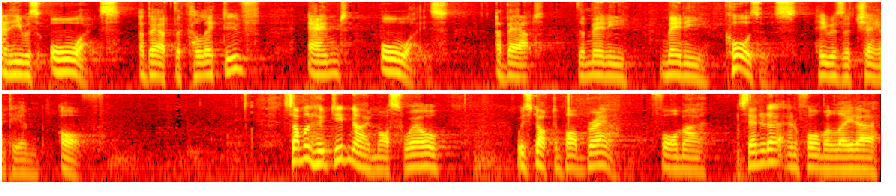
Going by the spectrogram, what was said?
and he was always about the collective and always about the many, many causes he was a champion of. Someone who did know Moss well was Dr Bob Brown, former senator and former leader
